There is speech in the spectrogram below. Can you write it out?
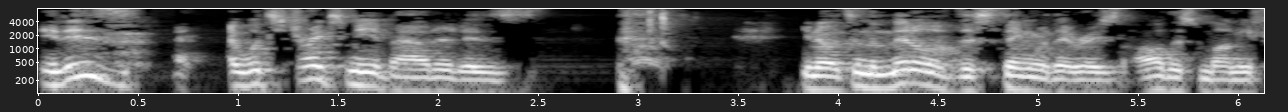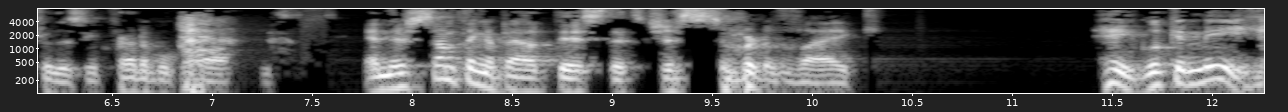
it is. What strikes me about it is, you know, it's in the middle of this thing where they raised all this money for this incredible cause, and there's something about this that's just sort of like, hey, look at me.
